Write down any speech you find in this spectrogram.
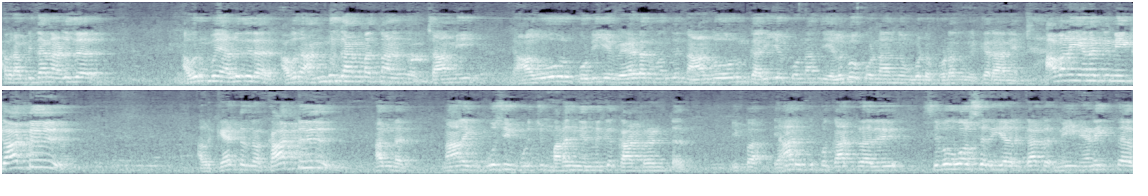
அவர் அப்படித்தான் அழுதார். அவரும் போய் அழுகிறார். அவர் அன்பு காரணத்தான் அழுதார். சாமி யாரோ ஒரு கொடிய வேடன் வந்து நாள்தோறும் கரிய கொண்டாந்து எலும்ப கொண்டாந்து உங்கள்கிட்ட புடந்து வைக்கிறானே. அவனை எனக்கு நீ காட்டு. அவர் கேட்டதுதான் காட்டு அண்ணர் நாளைக்கு பூசை முடிச்சு மறைஞ்சு நின்றுக்க காட்டுறேன்ட்டார். இப்ப யாருக்கு இப்ப காட்டுறாரு? சிவகோசரியார் காட்டு நீ நினைத்த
